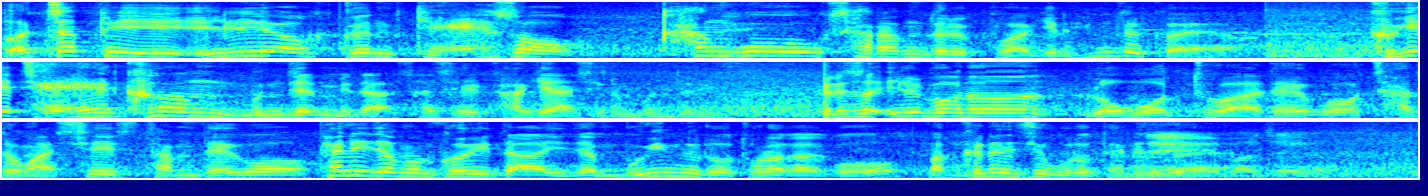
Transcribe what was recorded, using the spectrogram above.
어차피 인력은 계속 한국 사람들 구하기는 힘들 거예요. 그게 제일 큰 문제입니다. 사실 가게 하시는 분들이. 그래서 일본은 로봇화되고 자동화 시스템 되고 편의점은 거의 다 이제 무인으로 돌아가고 막 그런 식으로 되는 네, 거예요. 맞아요.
